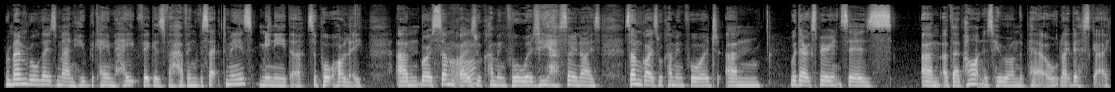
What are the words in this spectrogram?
"Remember all those men who became hate figures for having vasectomies? Me neither. Support Holly." Um, whereas some guys were coming forward, yeah, so nice. Some guys were coming forward. Um, with their experiences um, of their partners who were on the pill, like this guy.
